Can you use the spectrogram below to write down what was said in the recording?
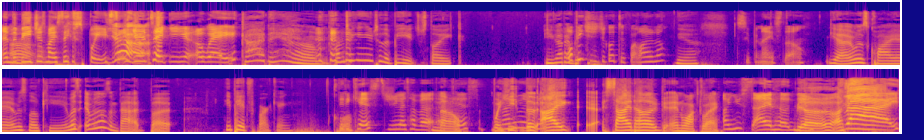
And the Uh, beach is my safe space. yeah. And you're taking it away. God damn. if I'm taking you to the beach, like, you gotta What be. beach did you go to? Fort Lauderdale? Yeah. Super nice though. Yeah, it was quiet. It was low key. It was. It wasn't bad, but he paid for parking. Cool. Did he kiss? Did you guys have a, No. a kiss? When Not he the? I uh, side hug and walked away. Oh, you side hugged. Yeah, I- Dry.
